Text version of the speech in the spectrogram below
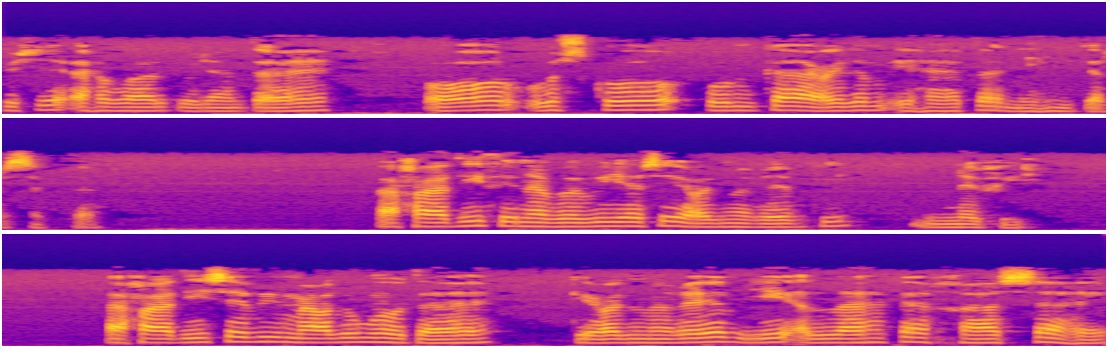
پچھلے احوال کو جانتا ہے اور اس کو ان کا علم احاطہ نہیں کر سکتا۔ احادیث نبویہ سے علم غیب کی نفی۔ احادیث سے بھی معلوم ہوتا ہے کہ علم غیب یہ اللہ کا خاصہ ہے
